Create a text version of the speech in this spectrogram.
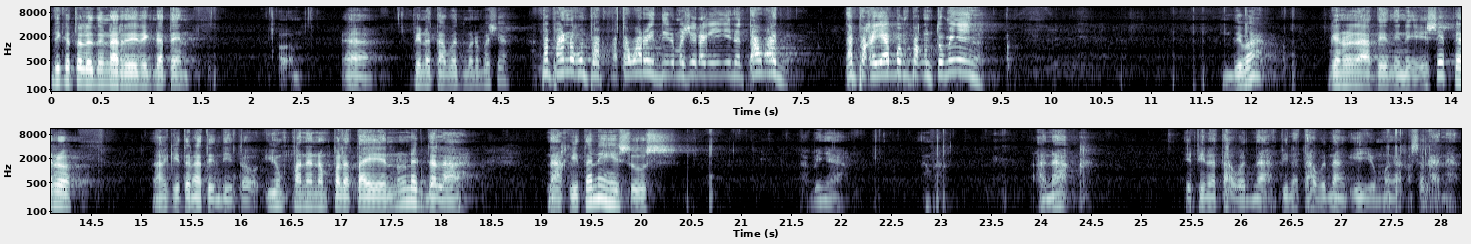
Hindi ka tulad ng narinig natin, ah, pinatawad mo na ba siya? Pa- Paano kung papatawarin? Hindi naman siya nangingi ng tawad. Napakayabang pa kung tumingin. Di ba? Ganun natin iniisip. Pero nakikita natin dito, yung pananampalataya nung nagdala, nakita ni Jesus, sabi niya, Anak, ipinatawad na, pinatawad na ang iyong mga kasalanan.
